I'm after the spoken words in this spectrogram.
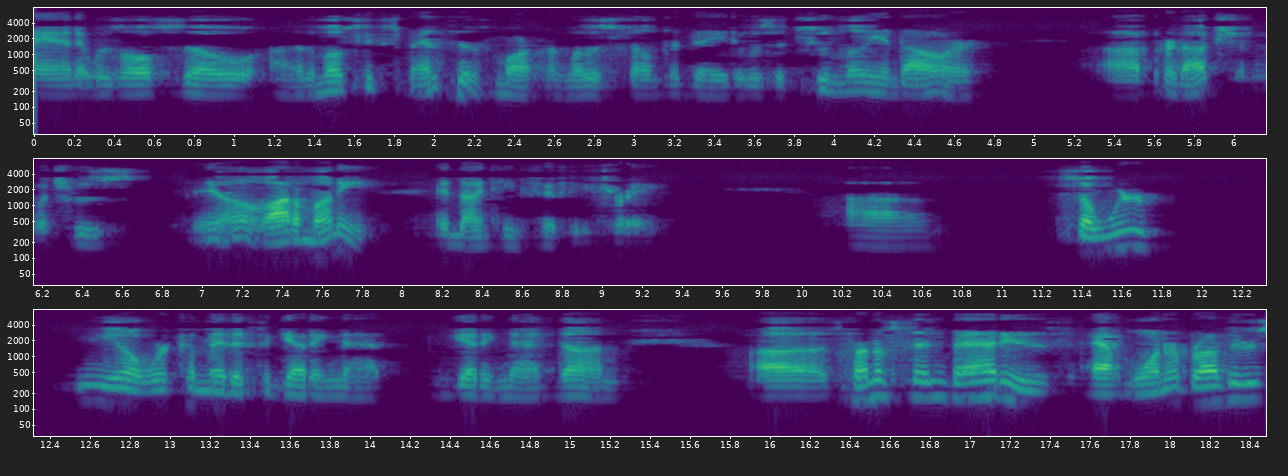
and it was also uh, the most expensive Martin and Lewis film to date. It was a two million dollar uh, production, which was you know a lot of money in 1953. Uh, so we're you know we're committed to getting that getting that done. Uh, Son of Sinbad is at Warner Brothers.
